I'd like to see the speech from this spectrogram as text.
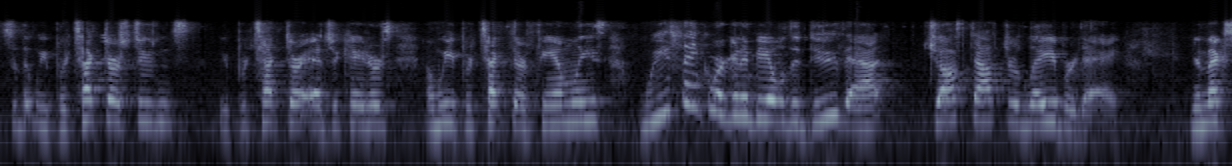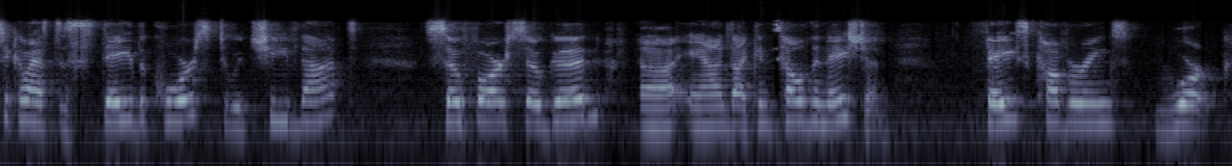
so that we protect our students, we protect our educators, and we protect their families. We think we're going to be able to do that just after Labor Day. New Mexico has to stay the course to achieve that. So far, so good. Uh, and I can tell the nation face coverings work,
